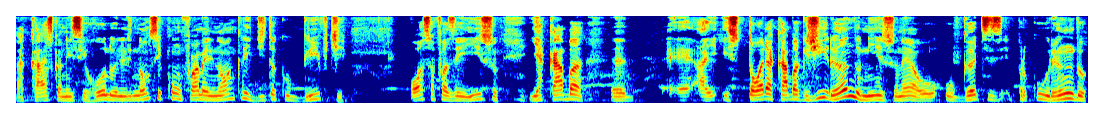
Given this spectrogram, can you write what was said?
a casca nesse rolo. Ele não se conforma, ele não acredita que o Grift possa fazer isso e acaba. É, a história acaba girando nisso, né? O, o, Guts procurando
